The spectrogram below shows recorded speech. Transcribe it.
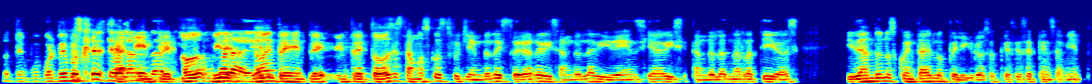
Volvemos con el tema o sea, de la entre verdad. miren, no, entre, entre, entre todos estamos construyendo la historia, revisando la evidencia, visitando las narrativas y dándonos cuenta de lo peligroso que es ese pensamiento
